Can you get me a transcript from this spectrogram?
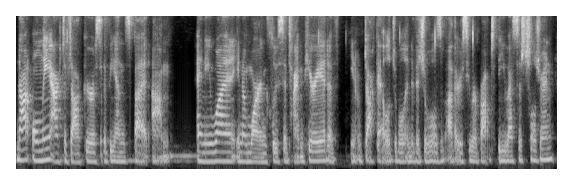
not only active DACA recipients, but um, anyone in a more inclusive time period of you know DACA eligible individuals of others who were brought to the US as children,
